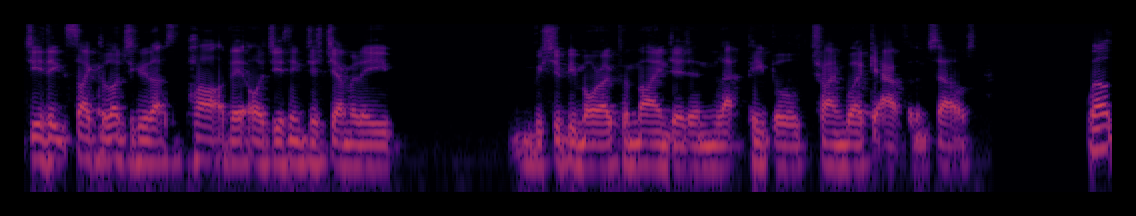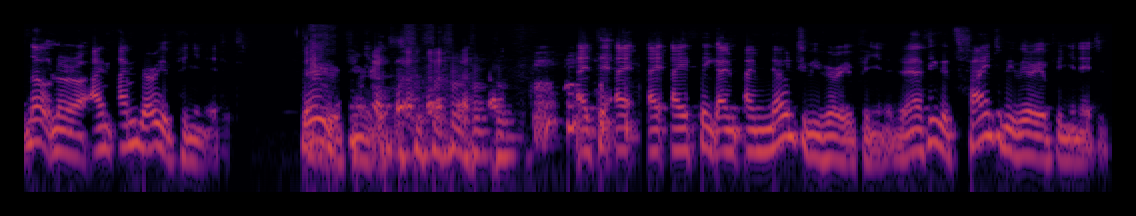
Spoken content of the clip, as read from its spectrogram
do you think psychologically that's part of it or do you think just generally we should be more open-minded and let people try and work it out for themselves well no no no i'm, I'm very opinionated very opinionated I, th- I, I think I'm, I'm known to be very opinionated and i think it's fine to be very opinionated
